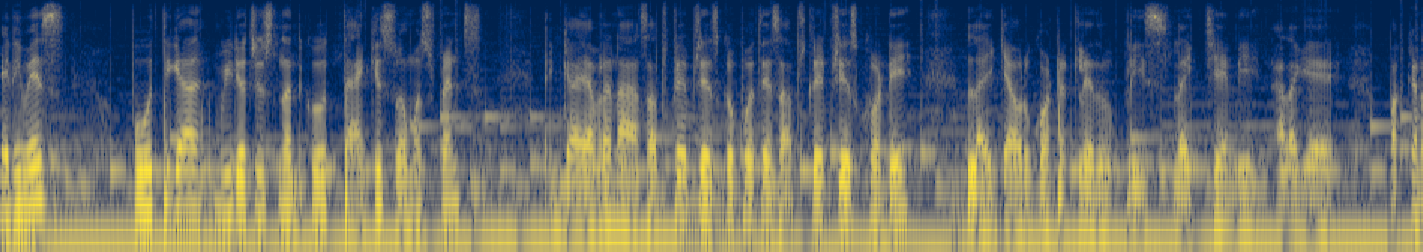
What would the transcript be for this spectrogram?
ఎనీవేస్ పూర్తిగా వీడియో చూసినందుకు thank you so much friends ఇంకా ఎవరైనా సబ్స్క్రైబ్ చేసుకోకపోతే సబ్స్క్రైబ్ చేసుకోండి. లైక్ ఎవరు కొట్టట్లేదు ప్లీజ్ లైక్ చేయండి. అలాగే పక్కన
